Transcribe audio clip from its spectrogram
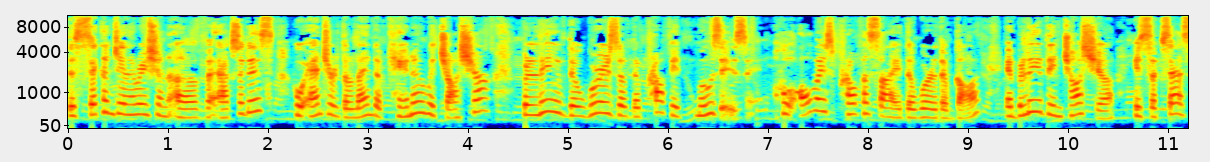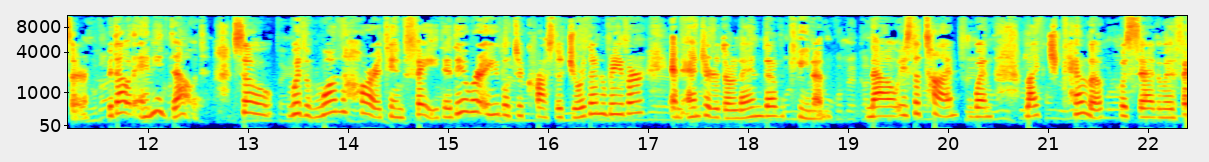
The second generation of Exodus, who entered the land of Canaan with Joshua, believed the words of the prophet Moses, who always prophesied the word of God, and believed in Joshua, his successor, without any doubt. So, with one heart in faith, they were able to cross the Jordan River and enter the land of Canaan. Now is the time when, like Caleb, who said with faith.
